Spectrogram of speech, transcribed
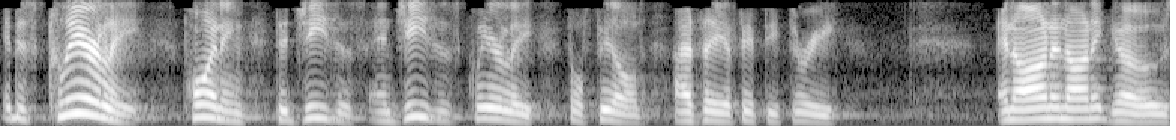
It is clearly pointing to Jesus, and Jesus clearly fulfilled Isaiah 53. And on and on it goes.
